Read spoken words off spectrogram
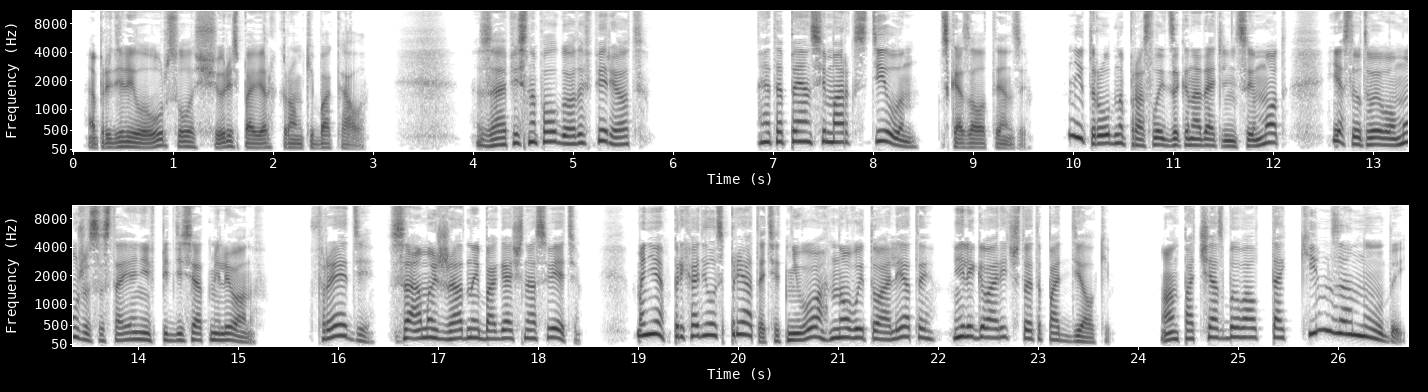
— определила Урсула, щурясь поверх кромки бокала. «Запись на полгода вперед». «Это Пенси Маркс Дилан», — сказала Тензи. «Нетрудно прослыть законодательницей мод, если у твоего мужа состояние в 50 миллионов. Фредди — самый жадный богач на свете. Мне приходилось прятать от него новые туалеты или говорить, что это подделки. Он подчас бывал таким занудой.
